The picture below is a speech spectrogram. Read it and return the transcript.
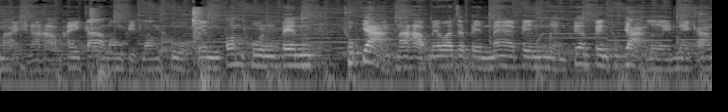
ใหม่ๆนะครับ ให้กล้าลองผิดลองถูก เป็นต้นทุนเป็นทุกอย่างนะครับ ไม่ว่าจะเป็นแม่เป็นเหมือนเพื่อนเป็นทุกอย่างเลยในการ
